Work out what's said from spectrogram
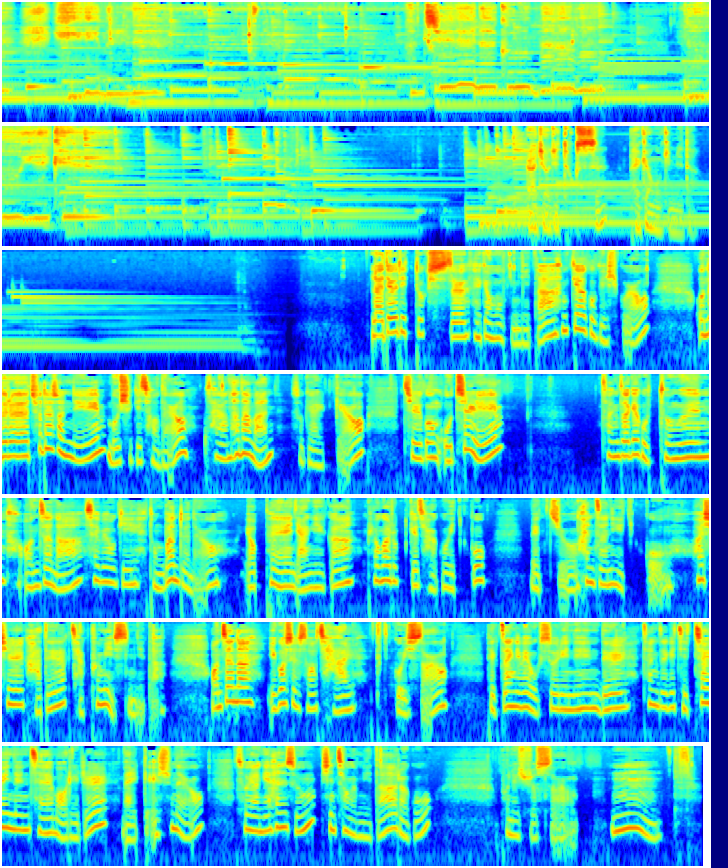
라디오 디톡스 배경옥입니다. 함께하고 계시고요. 오늘의 초대 손님 모시기 전에요. 사연 하나만 소개할게요. 7057님. 창작의 고통은 언제나 새벽이 동반되네요. 옆에 양이가 평화롭게 자고 있고 맥주 한 잔이 있고 화실 가득 작품이 있습니다. 언제나 이곳에서 잘 듣고 있어요. 백장님의 목소리는 늘 창작에 지쳐있는 제 머리를 맑게 해주네요. 소양의 한숨 신청합니다. 라고 보내주셨어요. 음,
